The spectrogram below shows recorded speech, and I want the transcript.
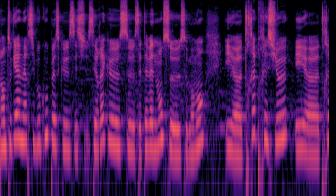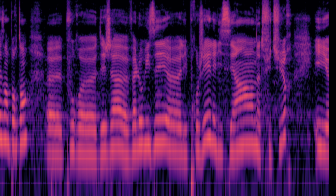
En tout cas, merci beaucoup parce que c'est vrai que cet événement, ce, moment est euh, très précieux et très important pour déjà valoriser les projets, les lycéens, notre futur et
